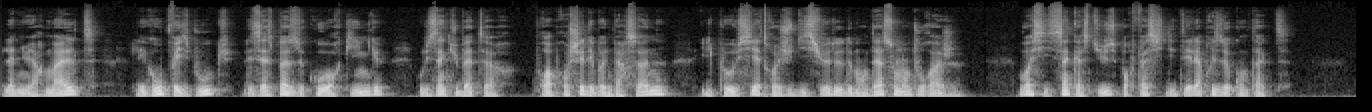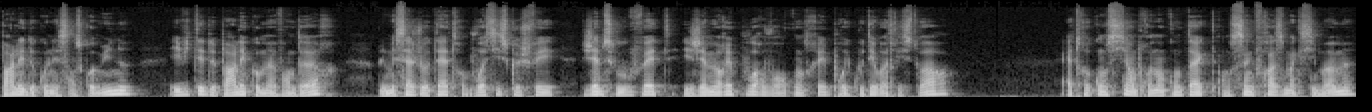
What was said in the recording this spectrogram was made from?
l'annuaire Malte, les groupes Facebook, les espaces de coworking ou les incubateurs. Pour approcher des bonnes personnes, il peut aussi être judicieux de demander à son entourage. Voici 5 astuces pour faciliter la prise de contact. Parler de connaissances communes, évitez de parler comme un vendeur. Le message doit être voici ce que je fais, j'aime ce que vous faites et j'aimerais pouvoir vous rencontrer pour écouter votre histoire. Être concis en prenant contact en cinq phrases maximum.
